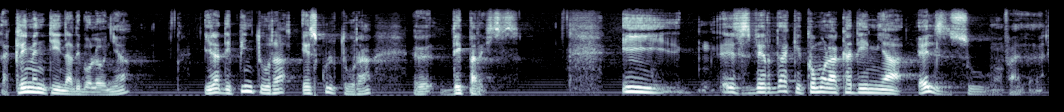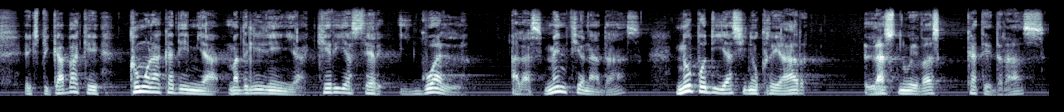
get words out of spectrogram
la Clementina de Bolonia y la de pintura y escultura eh, de París. Y es verdad que como la academia, él explicaba que como la academia madrileña quería ser igual a las mencionadas, no podía sino crear las nuevas cátedras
